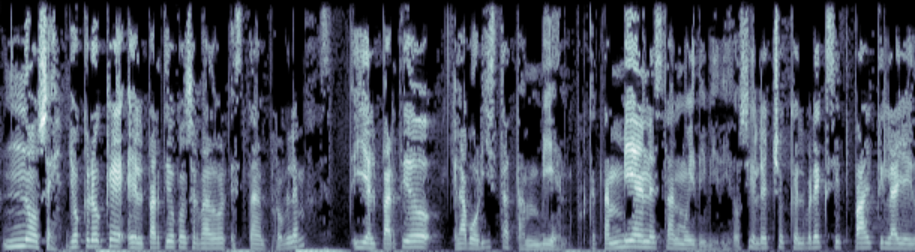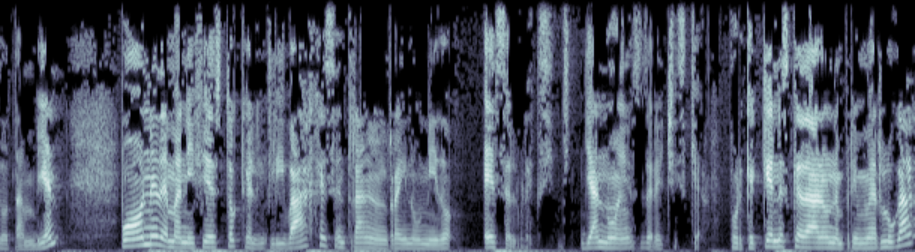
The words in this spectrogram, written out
No sé, yo creo que el Partido Conservador está en problemas y el Partido Laborista también, porque también están muy divididos. Y el hecho que el Brexit Party le haya ido tan bien pone de manifiesto que el clivaje central en el Reino Unido es el Brexit, ya no es derecha-izquierda. Porque ¿quiénes quedaron en primer lugar?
